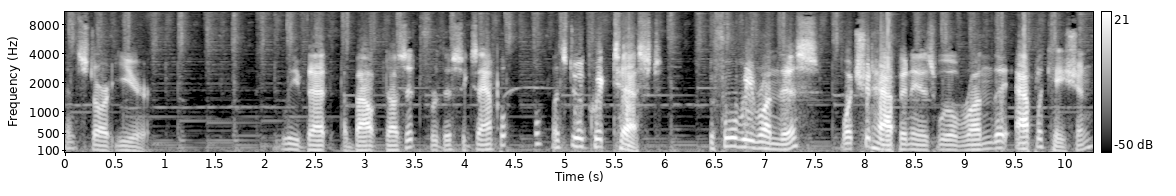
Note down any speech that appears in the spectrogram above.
and start year. Believe that about does it for this example. Let's do a quick test. Before we run this, what should happen is we'll run the application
